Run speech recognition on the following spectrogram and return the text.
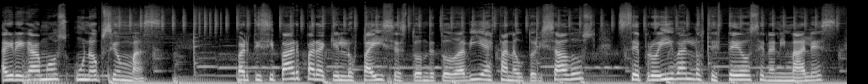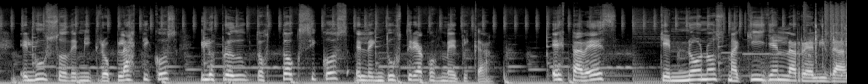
agregamos una opción más participar para que en los países donde todavía están autorizados se prohíban los testeos en animales, el uso de microplásticos y los productos tóxicos en la industria cosmética. Esta vez, que no nos maquillen la realidad.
